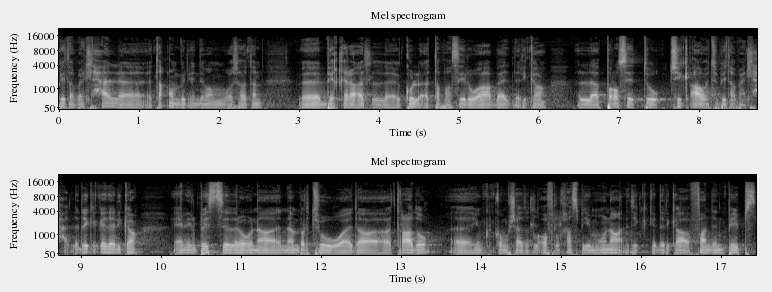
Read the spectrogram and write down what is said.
بطبيعة الحال تقوم بالانضمام مباشرة بقراءة كل التفاصيل وبعد ذلك ال proceed to checkout بطبيعة الحال. لديك كذلك يعني ال best seller هنا number 2 وهذا ترادو آه، يمكنكم مشاهدة ال offer الخاص بهم هنا. لديك كذلك Funding Pips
